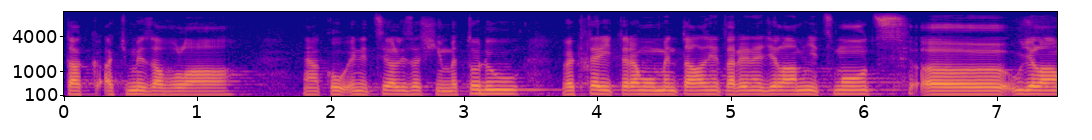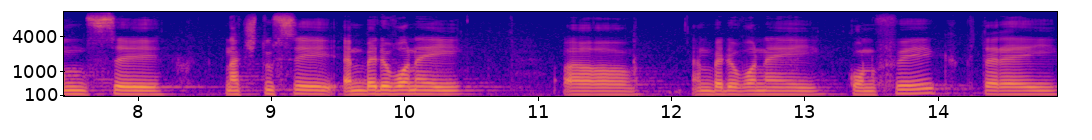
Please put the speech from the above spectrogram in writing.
tak ať mi zavolá nějakou inicializační metodu, ve které teda momentálně tady nedělám nic moc. Uh, udělám si, načtu si embedovaný uh, embedovaný config, který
